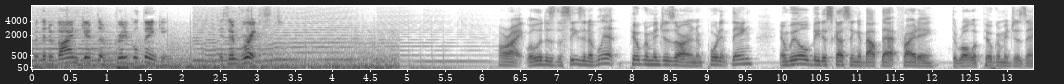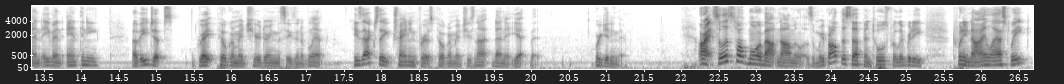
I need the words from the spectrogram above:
where the divine gift of critical thinking is embraced. All right, well, it is the season of Lent. Pilgrimages are an important thing, and we'll be discussing about that Friday the role of pilgrimages and even Anthony of Egypt's great pilgrimage here during the season of Lent. He's actually training for his pilgrimage. He's not done it yet, but we're getting there. All right, so let's talk more about nominalism. We brought this up in Tools for Liberty 29 last week,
